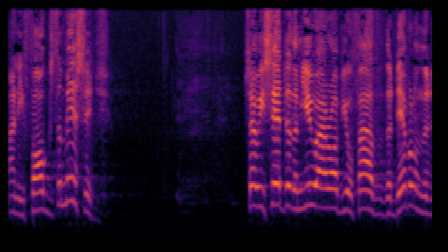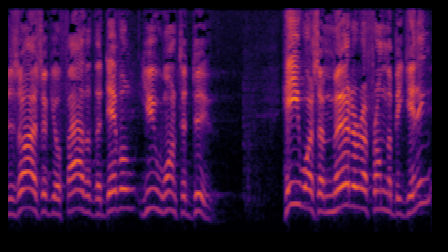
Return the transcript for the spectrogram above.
Only fogs the message. So he said to them, You are of your father the devil, and the desires of your father the devil you want to do. He was a murderer from the beginning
